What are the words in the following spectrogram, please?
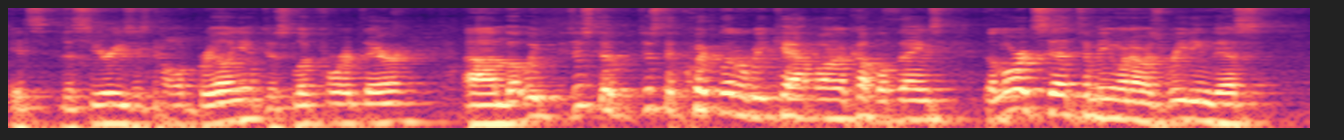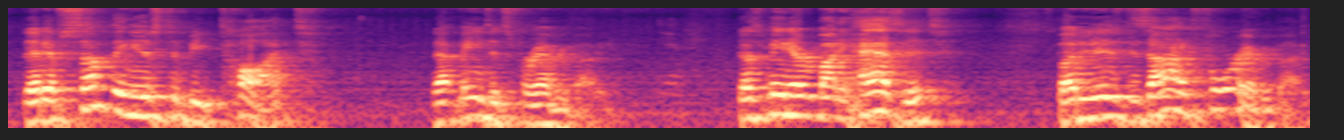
It's the series is called Brilliant. Just look for it there. Um, but we just a just a quick little recap on a couple things. The Lord said to me when I was reading this that if something is to be taught, that means it's for everybody. Doesn't mean everybody has it, but it is designed for everybody.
